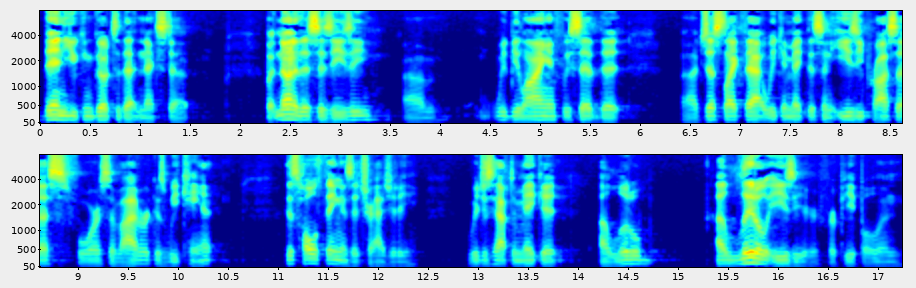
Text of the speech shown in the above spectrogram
then you can go to that next step. But none of this is easy. Um, we'd be lying if we said that uh, just like that we can make this an easy process for a survivor because we can't. This whole thing is a tragedy. We just have to make it a little, a little easier for people, and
